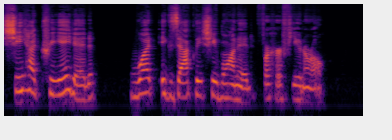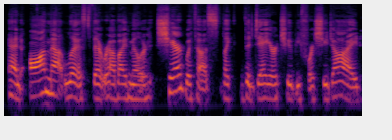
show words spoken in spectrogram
she had created what exactly she wanted for her funeral. And on that list that Rabbi Miller shared with us, like the day or two before she died,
